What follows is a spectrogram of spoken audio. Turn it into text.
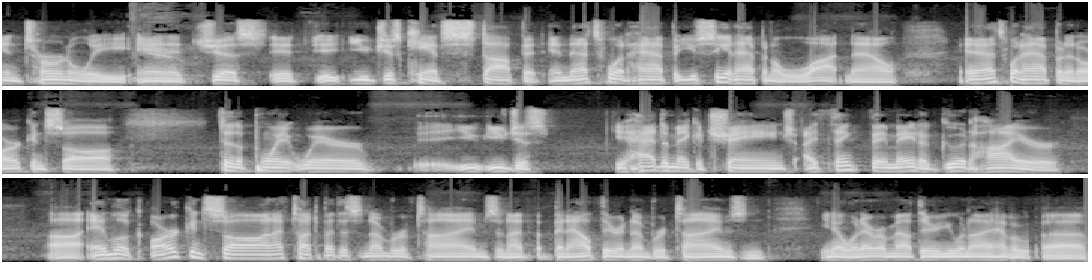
internally, and yeah. it just it, it, you just can't stop it, and that's what happened. You see it happen a lot now, and that's what happened at Arkansas to the point where you you just you had to make a change. I think they made a good hire. Uh, and look, Arkansas, and I've talked about this a number of times, and I've been out there a number of times, and you know, whenever I'm out there, you and I have a uh,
